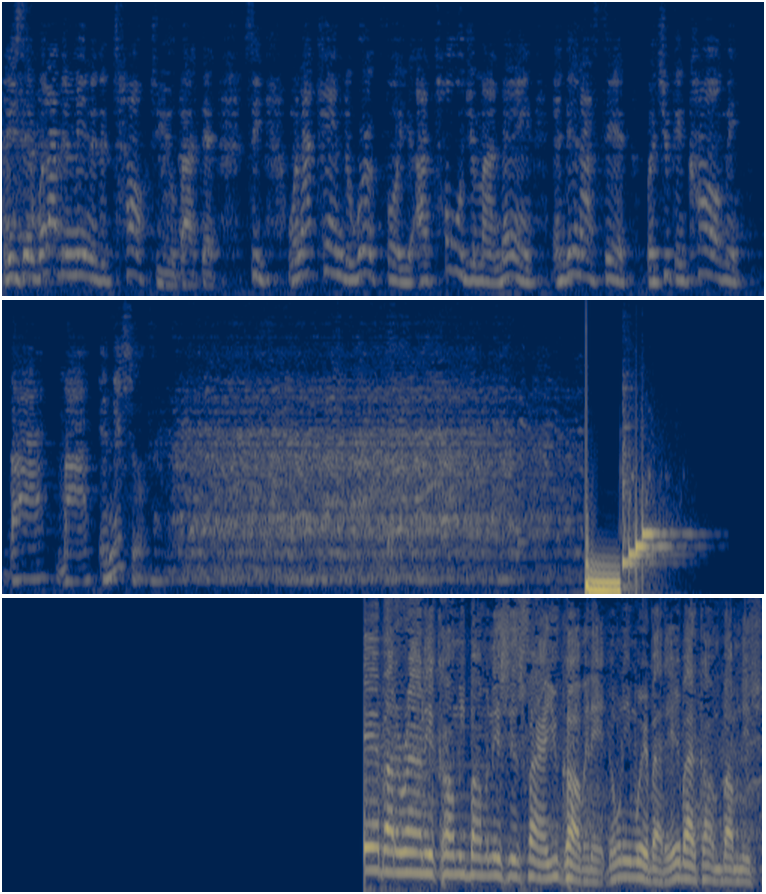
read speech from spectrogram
And he said, Well, I've been meaning to talk to you about that. See, when I came to work for you, I told you my name, and then I said, But you can call me by my initials. Everybody around here call me Bominicious. It's fine. You call me that. Don't even worry about it. Everybody call me Bominicious.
